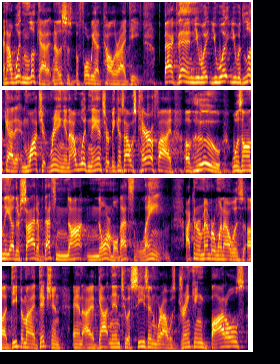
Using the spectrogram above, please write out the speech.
And I wouldn't look at it. Now, this is before we had caller ID. Back then, you would, you, would, you would look at it and watch it ring, and I wouldn't answer because I was terrified of who was on the other side of it. That's not normal. That's lame. I can remember when I was uh, deep in my addiction and I had gotten into a season where I was drinking bottles,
